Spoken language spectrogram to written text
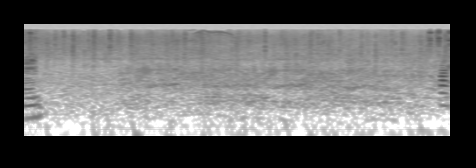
Nein. Was?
